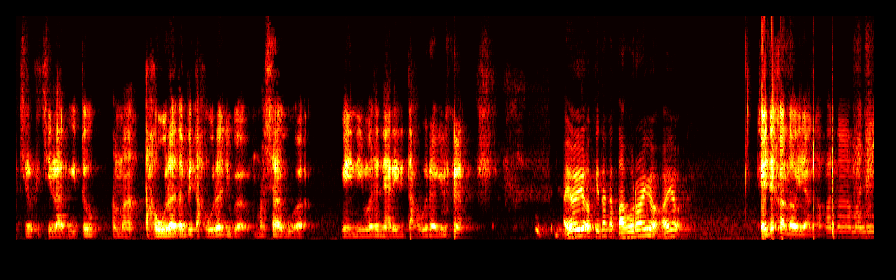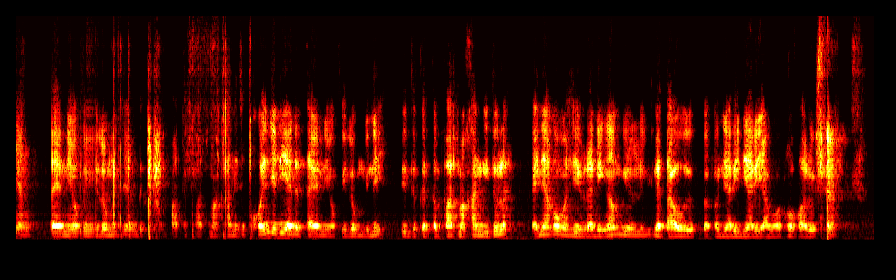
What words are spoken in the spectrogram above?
kecil-kecilan gitu sama tahura tapi tahura juga masa gua ini masa nyari di tahura gitu. Ayo yuk kita ke Tahura yuk, ayo. Kayaknya kalau yang apa namanya yang Teniofilum itu yang dekat tempat-tempat makan itu pokoknya jadi ada Teniofilum ini di dekat tempat makan gitulah. Kayaknya aku masih berani ngambil nggak tahu kalau nyari-nyari Amorphophallus.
